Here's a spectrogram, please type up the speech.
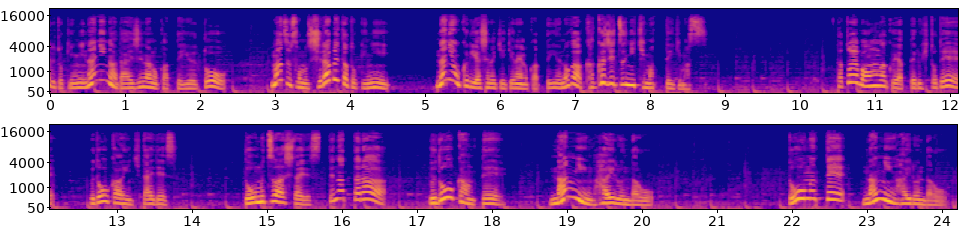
える時に何が大事なのかっていうとまずその調べた時に何をクリアしなきゃいけないのかっていうのが確実に決まっていきます。例えば音楽やってる人で武道館行きたいです。ドームツアーしたいですってなったら武道館って何人入るんだろう？ドームって何人入るんだろう？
